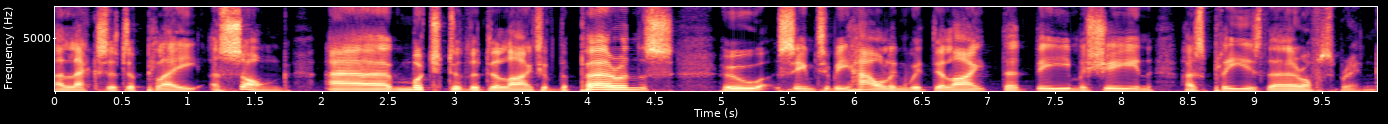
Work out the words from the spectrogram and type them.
Alexa to play a song, uh, much to the delight of the parents who seem to be howling with delight that the machine has pleased their offspring.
